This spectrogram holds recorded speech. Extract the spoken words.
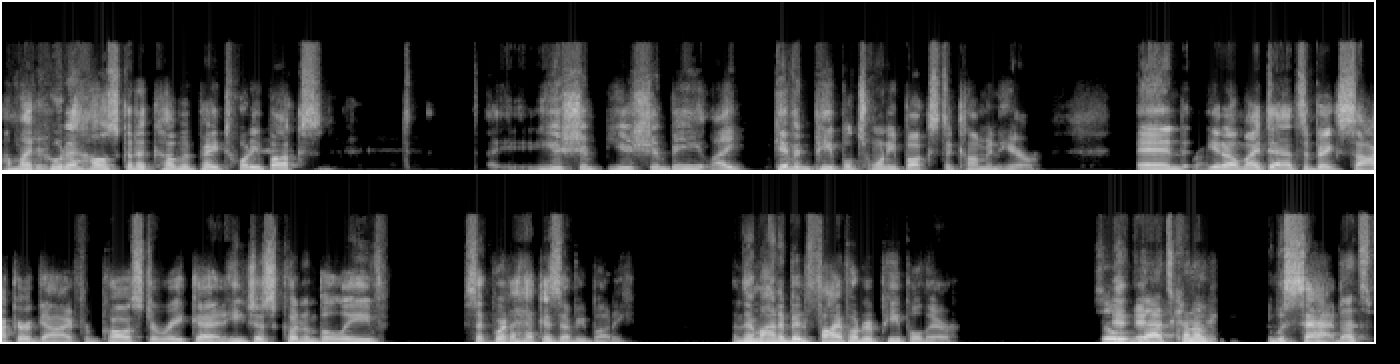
I'm like, who the hell's going to come and pay 20 bucks? You should you should be like giving people 20 bucks to come in here. And right. you know, my dad's a big soccer guy from Costa Rica, and he just couldn't believe. He's like, "Where the heck is everybody?" And there might have been 500 people there. So it, that's it, kind of it was sad. That's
